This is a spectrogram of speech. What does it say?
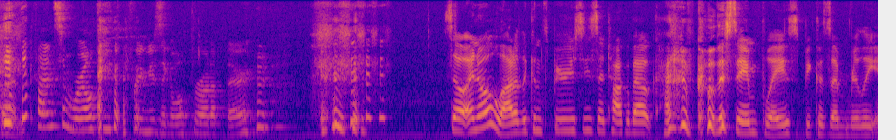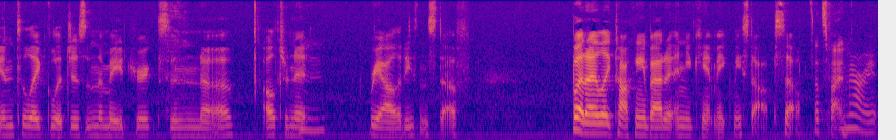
Say yeah. Find some royalty-free music and we'll throw it up there. so I know a lot of the conspiracies I talk about kind of go the same place because I'm really into like glitches in the matrix and uh, alternate Mhm. realities and stuff. But I like talking about it, and you can't make me stop. So, That's I'm fine. alright.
